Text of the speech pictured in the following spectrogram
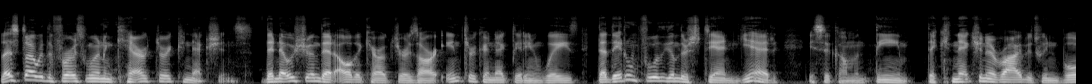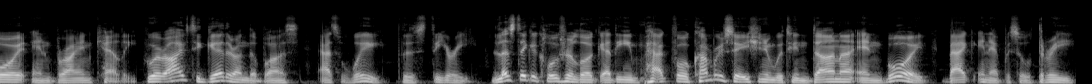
Let's start with the first one in character connections. The notion that all the characters are interconnected in ways that they don't fully understand yet is a common theme. The connection arrived between Boyd and Brian Kelly, who arrived together on the bus as to this theory. Let's take a closer look at the impactful conversation between Donna and Boyd back in episode 3.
